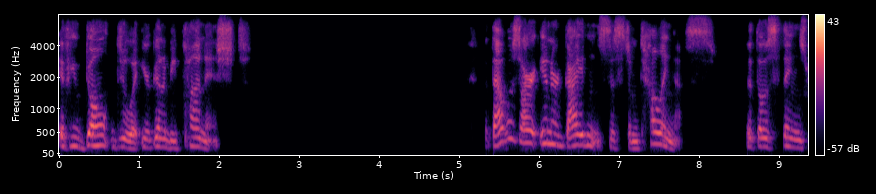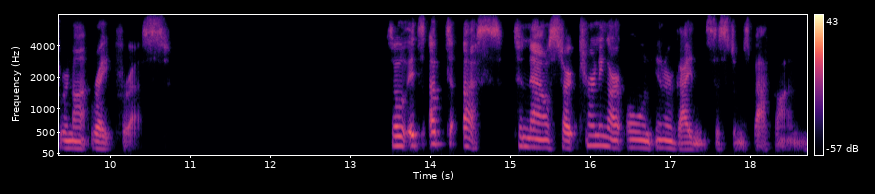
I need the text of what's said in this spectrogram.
If you don't do it, you're going to be punished. But that was our inner guidance system telling us that those things were not right for us. So it's up to us to now start turning our own inner guidance systems back on.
